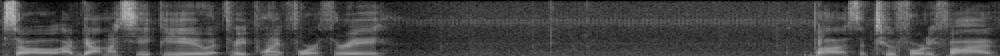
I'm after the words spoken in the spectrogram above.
So I've got my CPU at 3.43, bus at 245,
